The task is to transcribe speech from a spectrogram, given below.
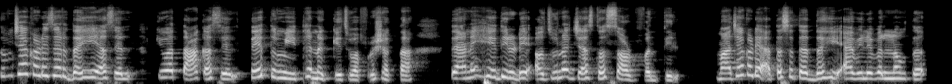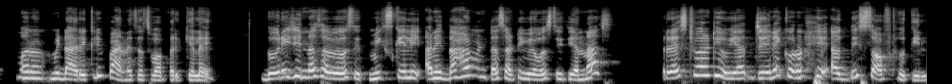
तुमच्याकडे जर दही असेल किंवा ताक असेल ते तुम्ही इथे नक्कीच वापरू शकता. त्याने हे धिरडे अजूनच जास्त सॉफ्ट बनतील. माझ्याकडे आता सध्या दही अवेलेबल नव्हतं म्हणून मी डायरेक्टली पाण्याचाच वापर केलाय. दोन्ही जिन्नस व्यवस्थित मिक्स केली आणि दहा मिनिटासाठी व्यवस्थित यांना रेस्टवर ठेवूयात जेणेकरून हे अगदी सॉफ्ट होतील.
